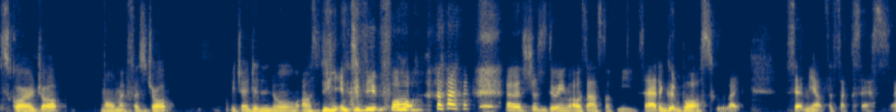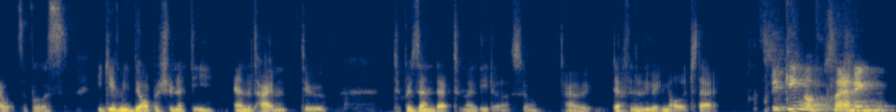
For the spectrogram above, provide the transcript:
score a job, well, my first job, which I didn't know I was being interviewed for. I was just doing what was asked of me. So I had a good boss who like set me up for success, I would suppose. He gave me the opportunity and the time to to present that to my leader. So I would definitely acknowledge that. Speaking of planning,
